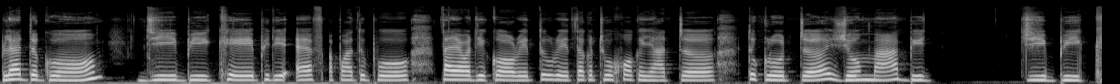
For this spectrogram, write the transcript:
ဘလက်ဒဂွန် GBK PDF အပတူပိုတာယော်ဒီကောရီတူရီတကထုခော့ကရတတုကလိုတယိုမာဘီ GBK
